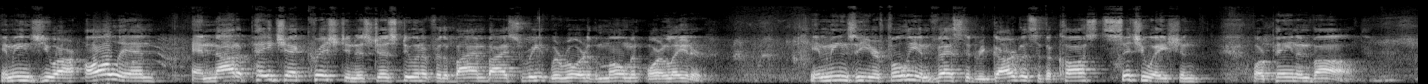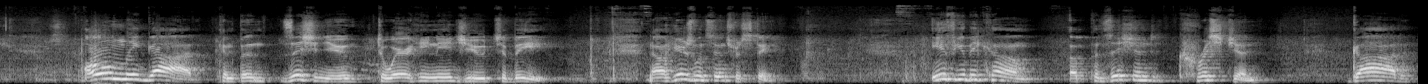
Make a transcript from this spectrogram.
It means you are all in and not a paycheck Christian is just doing it for the by and by sweet reward of the moment or later. It means that you're fully invested regardless of the cost, situation, or pain involved. Only God can position you to where He needs you to be. Now, here's what's interesting. If you become a positioned Christian, God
